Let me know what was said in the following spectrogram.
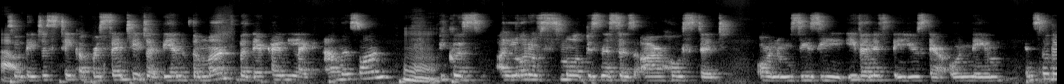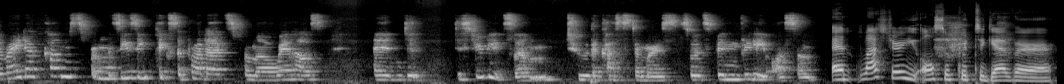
Wow. So they just take a percentage at the end of the month, but they're kind of like Amazon hmm. because a lot of small businesses are hosted on Mzizi, even if they use their own name. And so the writer comes from Mzizi, picks the products from our warehouse, and distributes them to the customers. So it's been really awesome. And last year, you also put together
